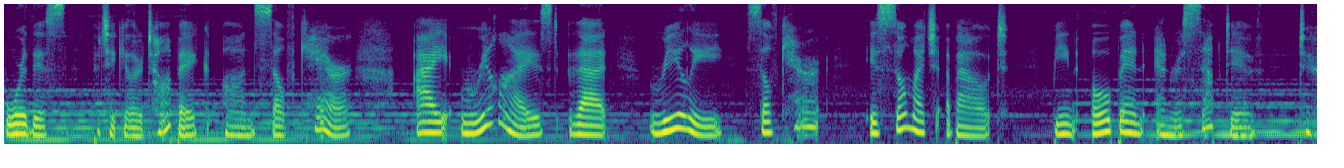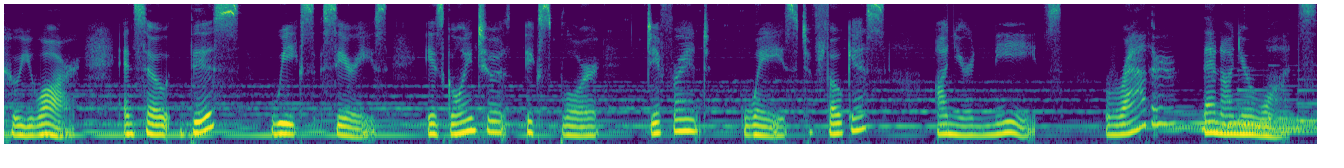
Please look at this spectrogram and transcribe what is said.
for this particular topic on self care, I realized that really self care is so much about being open and receptive to who you are. And so this week's series is going to explore different ways to focus on your needs rather than on your wants.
